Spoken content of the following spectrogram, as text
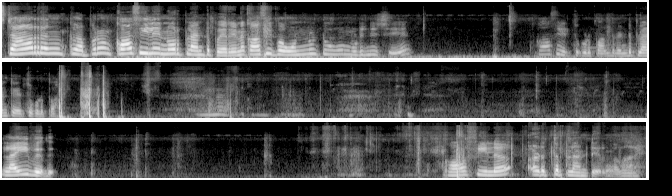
ஸ்டார் ரங்க்கு அப்புறம் காஃபிலே இன்னொரு பிளான்ட் போயிடுறேன். ஏன்னா காஃபி இப்போ ஒன்று டூவும் முடிஞ்சிச்சு. காஃபி எடுத்து கொடுப்பா. அந்த ரெண்டு பிளான்ட் எடுத்து கொடுப்பா. லைவ் இது. காஃபியில் அடுத்த பிளான்ட் இருங்க வரேன்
